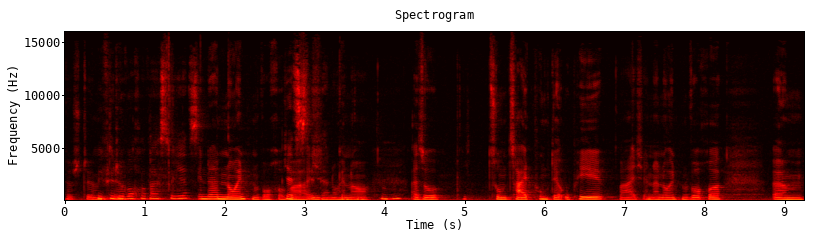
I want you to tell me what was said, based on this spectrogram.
Das stimmt. Wie viele ja. Woche warst du jetzt? In der neunten Woche jetzt war ich. in der neunten. Genau. Mhm. Also zum Zeitpunkt der OP war ich in der neunten Woche. Ähm,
